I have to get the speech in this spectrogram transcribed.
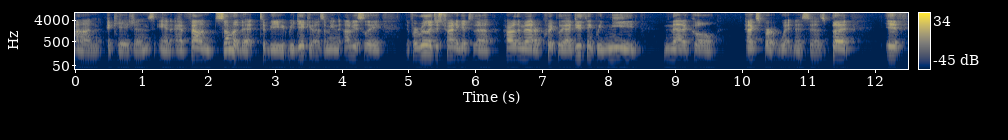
on occasions and i have found some of it to be ridiculous. I mean obviously if we're really just trying to get to the heart of the matter quickly, I do think we need medical expert witnesses. But if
